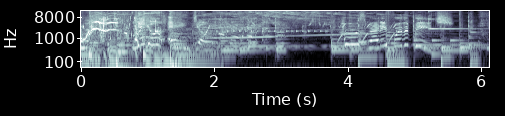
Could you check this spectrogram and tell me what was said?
Little angel. Who's ready for the beach?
